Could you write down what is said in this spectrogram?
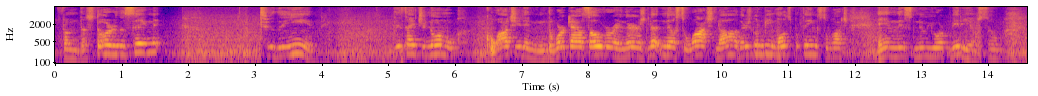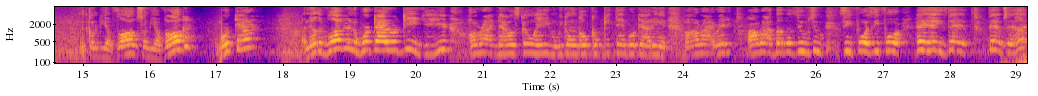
from the start of the segment to the end. This ain't your normal watch it and the workout's over and there's nothing else to watch. No, there's gonna be multiple things to watch in this New York video. So it's gonna be a vlog, it's gonna be a vlogger workout, another vlogger and a workouter again. You hear? All right, now let's go ahead and we gonna go go get that workout in. All right, ready? All right, Bubba Zoo Zoo Z4 Z4. Hey hey, damn damn say hut.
